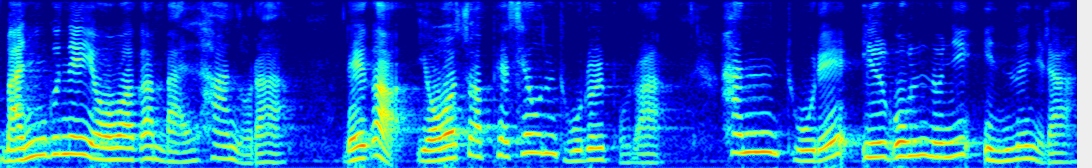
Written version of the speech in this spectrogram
만군의 여호와가 말하노라. 내가 여호수 앞에 세운 돌을 보라. 한 돌에 일곱 눈이 있느니라.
